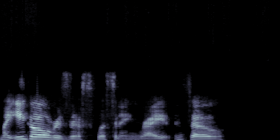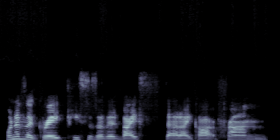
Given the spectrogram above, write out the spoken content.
My ego resists listening, right? And so one of the great pieces of advice that I got from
